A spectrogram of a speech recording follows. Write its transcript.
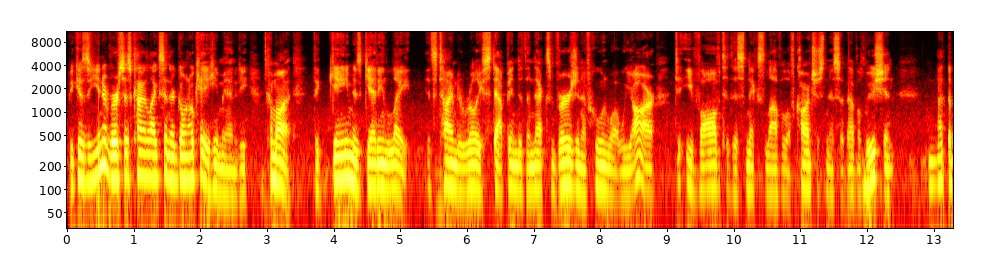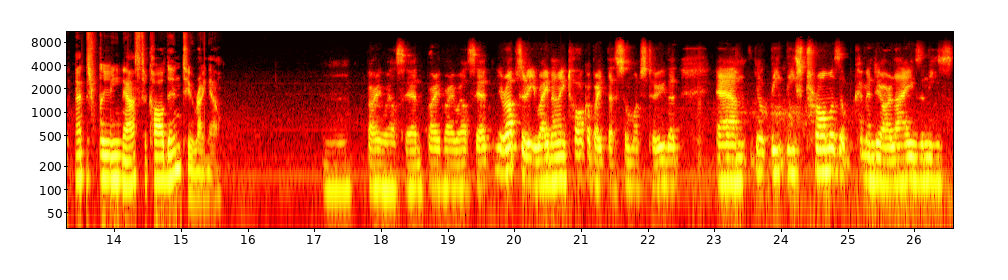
because the universe is kind of like sitting there going, okay, humanity, come on. The game is getting late it's time to really step into the next version of who and what we are to evolve to this next level of consciousness of evolution that the planet's really being asked to called into right now. Mm, very well said. Very, very well said. You're absolutely right. And I talk about this so much too that um, you know, the, these traumas that come into our lives and these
